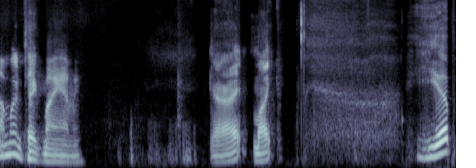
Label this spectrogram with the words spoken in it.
I'm going to take Miami. All right, Mike. Yep,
